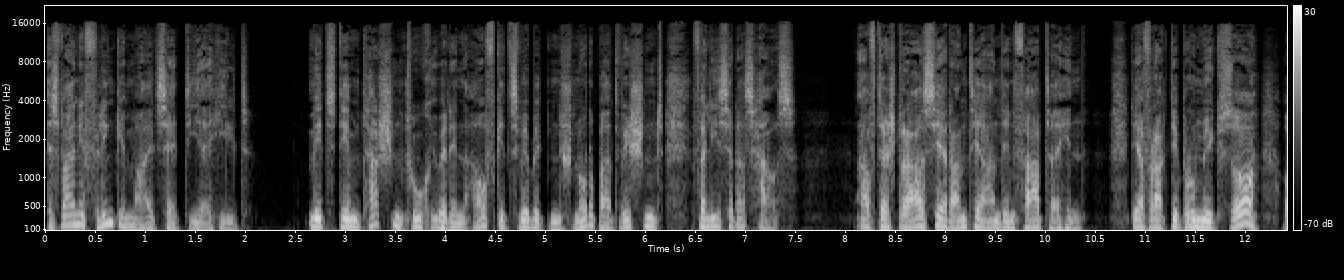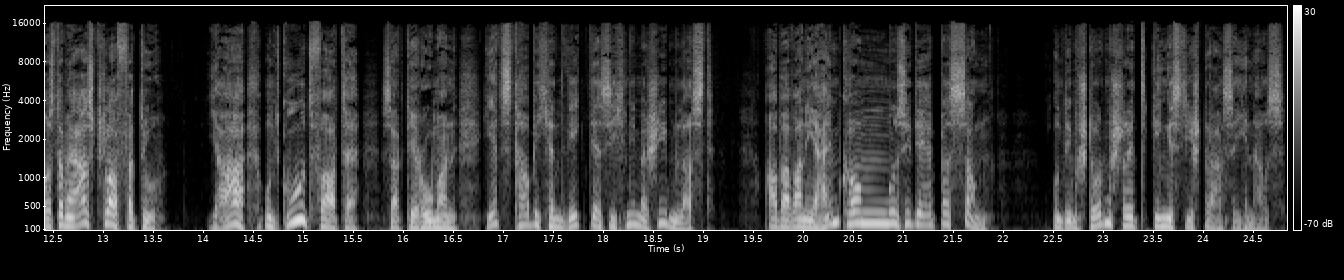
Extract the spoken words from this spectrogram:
Es war eine flinke Mahlzeit, die er hielt. Mit dem Taschentuch über den aufgezwirbelten Schnurrbart wischend, verließ er das Haus. Auf der Straße rannte er an den Vater hin. Der fragte brummig: So, hast du mal ausgeschlafen, du? Ja, und gut, Vater, sagte Roman. Jetzt hab ich einen Weg, der sich nimmer schieben lasst. Aber wann ich heimkomm, muss ich dir etwas sagen. Und im Sturmschritt ging es die Straße hinaus.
